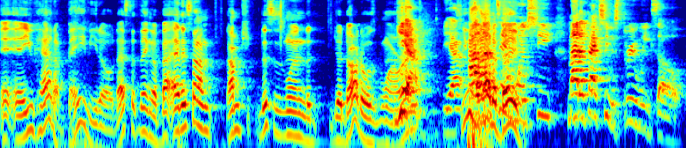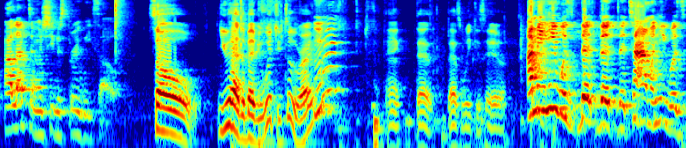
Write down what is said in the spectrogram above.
And, and you had a baby though. That's the thing about. At this time, I'm. This is when the, your daughter was born, right? Yeah, yeah. So you I had a left him baby. when she. Matter of fact, she was three weeks old. I left him when she was three weeks old. So you had the baby with you too, right? Mm-hmm. And that that's weak as hell. I mean, he was the, the the time when he was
